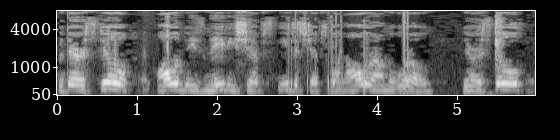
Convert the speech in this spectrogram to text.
but there are still all of these Navy ships, Aegis ships, going all around the world. There are still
